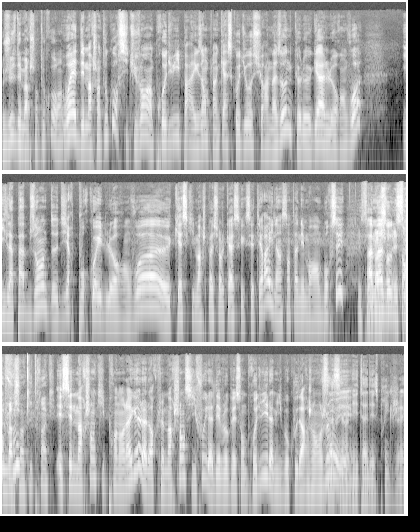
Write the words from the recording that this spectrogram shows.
Juste des marchands tout court. hein. Ouais, des marchands tout court. Si tu vends un produit, par exemple un casque audio sur Amazon, que le gars le renvoie, il n'a pas besoin de dire pourquoi il le renvoie, euh, qu'est-ce qui marche pas sur le casque, etc. Il est instantanément remboursé. Et c'est Amazon le marchand, et c'est le marchand qui trinque. Et c'est le marchand qui prend dans la gueule, alors que le marchand, s'il faut, il a développé son produit, il a mis beaucoup d'argent en jeu. Ça, c'est et- un état d'esprit que, j'ai-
